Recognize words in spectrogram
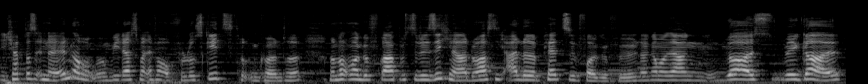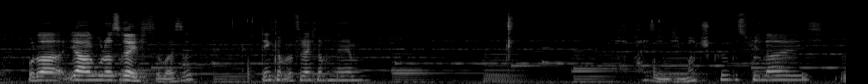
ich habe das in Erinnerung irgendwie, dass man einfach auf Los geht's drücken könnte. Und dann wird man gefragt, bist du dir sicher? Du hast nicht alle Plätze voll gefüllt. Dann kann man sagen, ja, ist mir egal. Oder ja, gut, das recht, so weißt du. Den könnten wir vielleicht noch nehmen. Weiß ich nicht, Matschkürbis vielleicht. Äh,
